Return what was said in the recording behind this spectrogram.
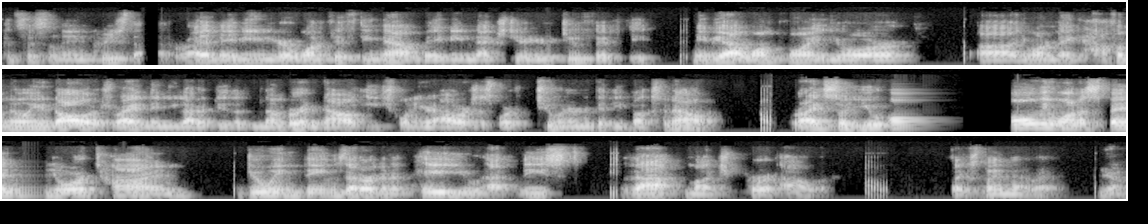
consistently increase that, right? Maybe you're 150 now, maybe next year you're 250. Maybe at one point you're uh, you want to make half a million dollars, right? And then you got to do the number, and now each one of your hours is worth 250 bucks an hour, right? So you only want to spend your time doing things that are going to pay you at least that much per hour. I Explain that right. Yeah.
